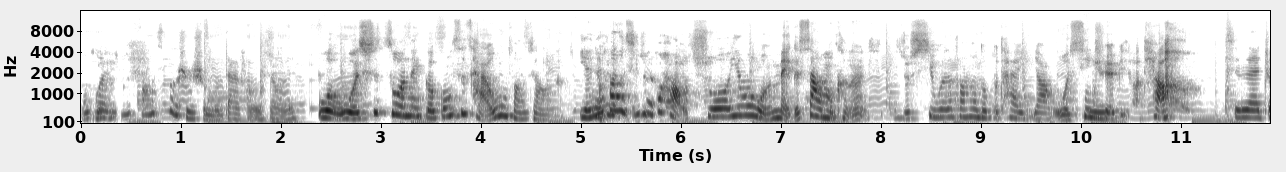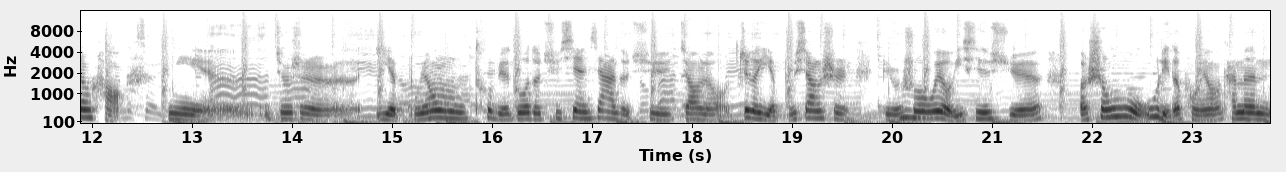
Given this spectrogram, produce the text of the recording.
不会。方向是什么大方向呢？我我是做那个公司财务方向的，研究方向其实不好说，因为我们每个项目可能就细微的方向都不太一样。我兴趣也比较跳。现在正好，你就是也不用特别多的去线下的去交流，这个也不像是，比如说我有一些学呃生物物理的朋友，他们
